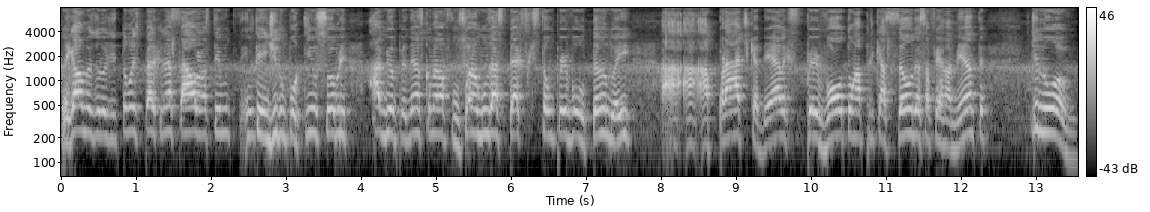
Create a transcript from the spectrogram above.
Legal, meus zoologistas? Então eu espero que nessa aula nós tenhamos entendido um pouquinho sobre a biopedância, como ela funciona, alguns aspectos que estão pervoltando aí a, a, a prática dela, que pervoltam a aplicação dessa ferramenta. De novo,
